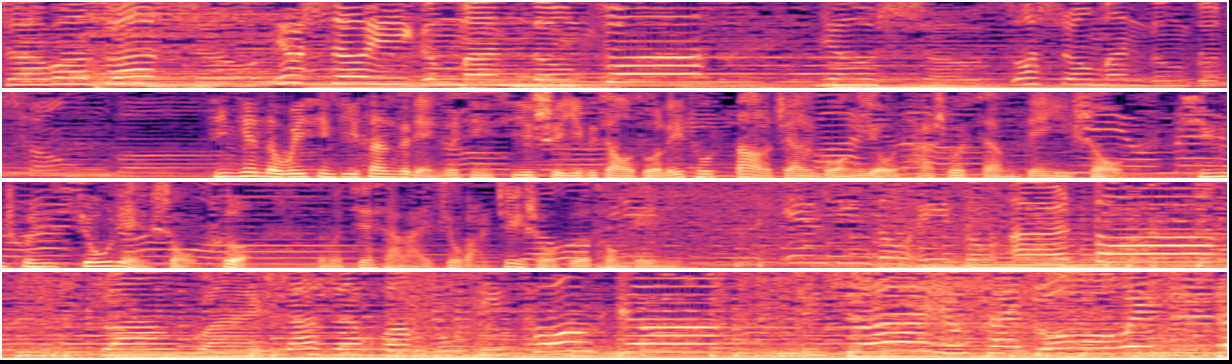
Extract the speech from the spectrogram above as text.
着我左手右手一个慢动作，右手左手慢动作重播。今天的微信第三个点歌信息是一个叫做 Little Star 的这样一个网友，他说想点一首《青春修炼手册》，那么接下来就把这首歌送给你。眼睛动一动耳朵，装乖耍帅换不停风格，青春有太多未知的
